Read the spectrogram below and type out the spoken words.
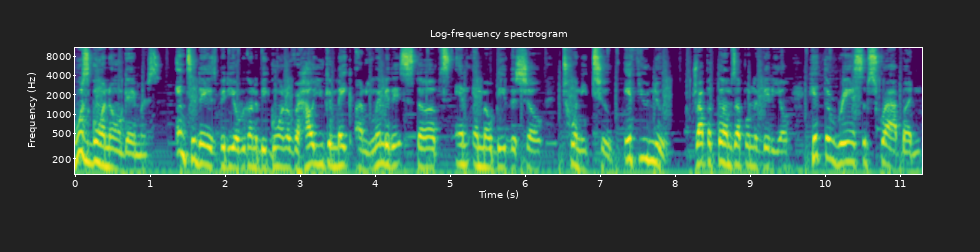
What's going on gamers? In today's video, we're going to be going over how you can make unlimited stubs in MLB The Show 22. If you new, drop a thumbs up on the video, hit the red subscribe button,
